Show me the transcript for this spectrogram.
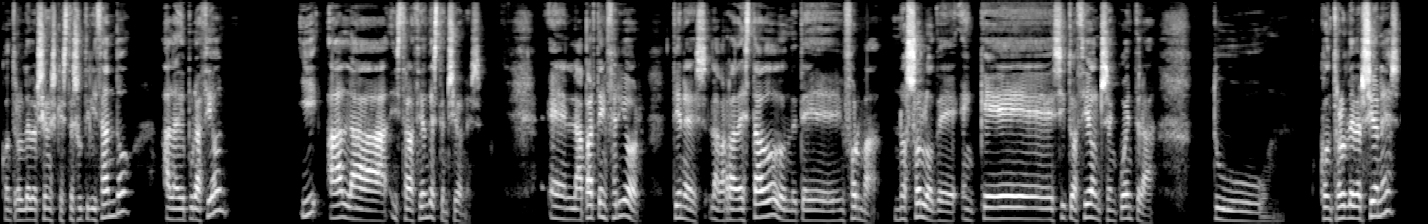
control de versiones que estés utilizando, a la depuración y a la instalación de extensiones. En la parte inferior tienes la barra de estado donde te informa no solo de en qué situación se encuentra tu control de versiones,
